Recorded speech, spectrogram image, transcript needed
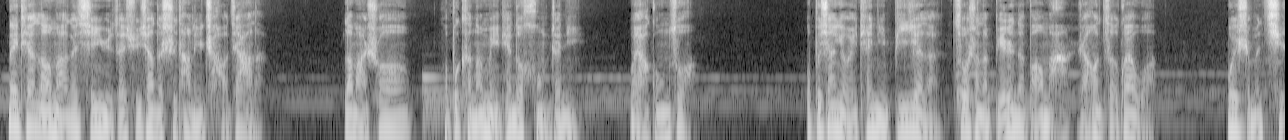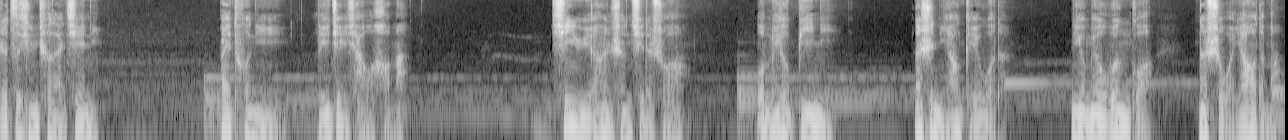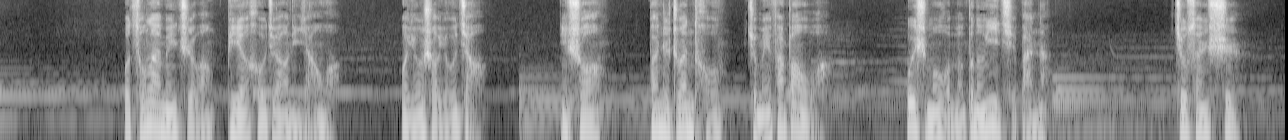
那天老马跟新宇在学校的食堂里吵架了，老马说：“我不可能每天都哄着你，我要工作。我不想有一天你毕业了，坐上了别人的宝马，然后责怪我，为什么骑着自行车来接你。拜托你理解一下我好吗？”新宇也很生气地说：“我没有逼你。”那是你要给我的，你有没有问过，那是我要的吗？我从来没指望毕业后就要你养我，我有手有脚。你说搬着砖头就没法抱我，为什么我们不能一起搬呢？就算是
